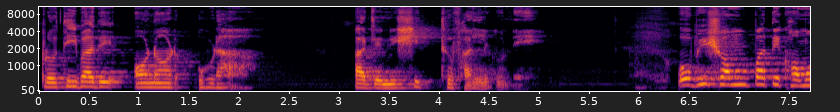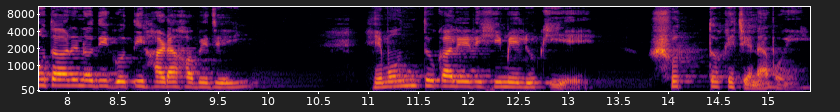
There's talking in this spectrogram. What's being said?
প্রতিবাদে অনর ওড়া, আজ নিষিদ্ধ ফাল্গুনে। অভিসম্পাতে ক্ষমতার নদী গতি হারা হবে যেই। হেমন্তকালের হিমে লুকিয়ে সত্যকে চেনা বই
